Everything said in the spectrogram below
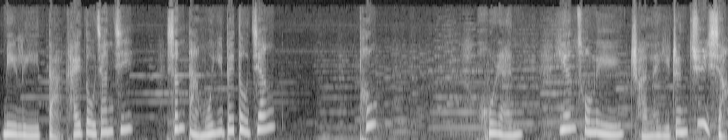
蜜莉打开豆浆机，想打磨一杯豆浆。砰！忽然。烟囱里传来一阵巨响，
